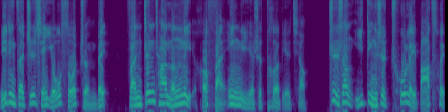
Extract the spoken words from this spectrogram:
一定在之前有所准备。反侦查能力和反应力也是特别强，智商一定是出类拔萃，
